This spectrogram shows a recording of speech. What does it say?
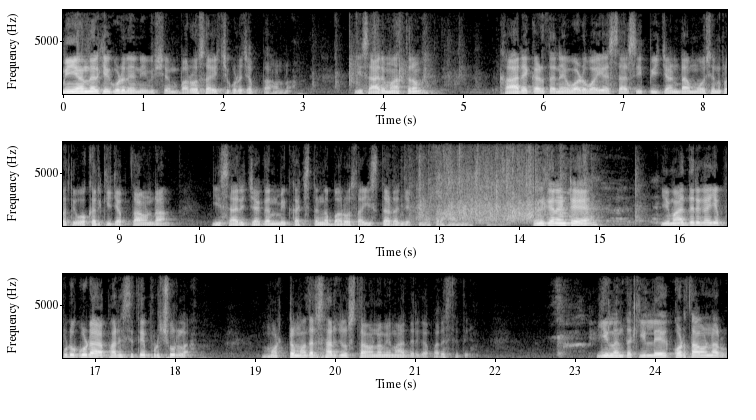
మీ అందరికీ కూడా నేను ఈ విషయం భరోసా ఇచ్చి కూడా చెప్తా ఉన్నా. ఈసారి మాత్రం కార్యకర్త అనేవాడు వైఎస్ఆర్సీపీ జెండా మోసిన ప్రతి ఒక్కరికి చెప్తా ఉండా ఈసారి జగన్ మీకు ఖచ్చితంగా భరోసా ఇస్తాడని చెప్పి మాత్రం హామీ ఇస్తాను. ఎందుకనంటే ఈ మాదిరిగా ఎప్పుడు కూడా పరిస్థితి ఎప్పుడు చూడలా. మొట్టమొదటిసారి చూస్తూ ఉన్నాం ఈ మాదిరిగా పరిస్థితి. వీళ్ళంతకి వీళ్ళే కొడతా ఉన్నారు.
